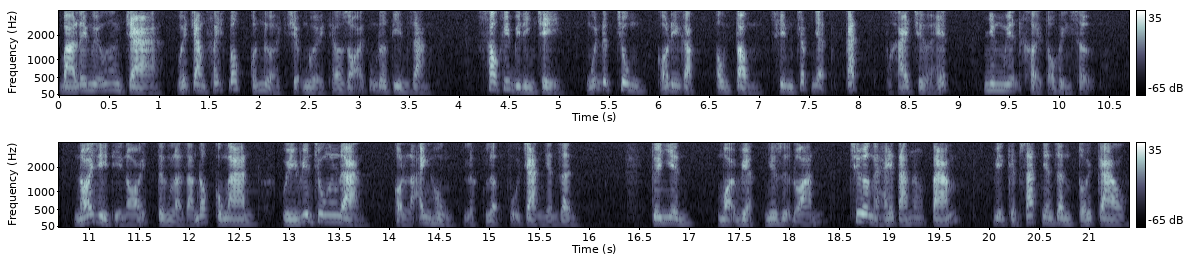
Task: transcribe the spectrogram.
Bà Lê Nguyễn Hương Trà với trang Facebook có nửa triệu người theo dõi cũng đưa tin rằng sau khi bị đình chỉ, Nguyễn Đức Trung có đi gặp ông Tổng xin chấp nhận cắt và khai trừ hết, nhưng Nguyễn khởi tố hình sự. Nói gì thì nói, từng là giám đốc công an, ủy viên Trung ương Đảng, còn là anh hùng lực lượng vũ trang nhân dân. Tuy nhiên, mọi việc như dự đoán, trưa ngày 28 tháng 8, Viện Kiểm sát Nhân dân tối cao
